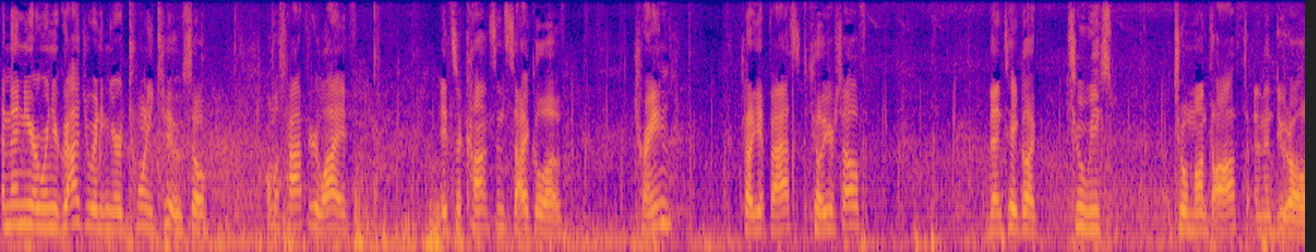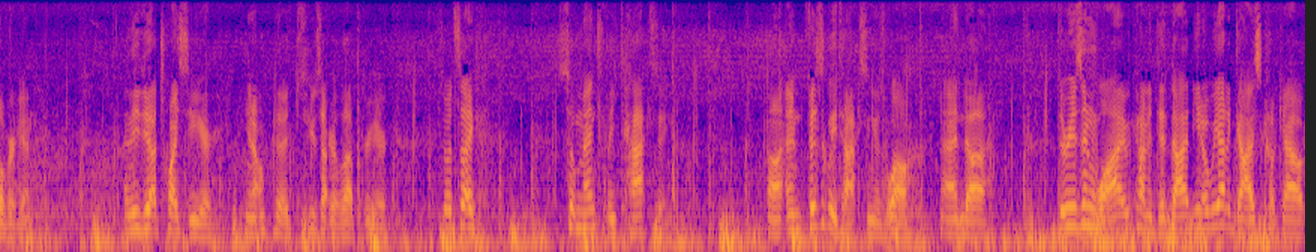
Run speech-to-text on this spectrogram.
and then you're when you're graduating, you're 22. So almost half your life, it's a constant cycle of train, try to get fast, kill yourself, then take like two weeks to a month off, and then do it all over again. And you do that twice a year, you know, two cycles up per year. So it's like so mentally taxing uh, and physically taxing as well. And uh, the reason why we kind of did that, you know, we had a guys' cookout,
